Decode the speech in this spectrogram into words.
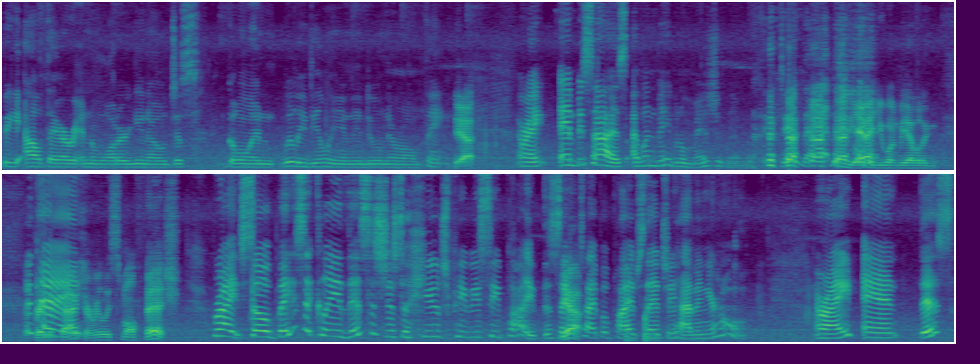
be out there in the water, you know, just going willy dilly and then doing their own thing. Yeah. All right. And besides, I wouldn't be able to measure them if they did that. yeah, you wouldn't be able to bring it back. They're really small fish. Right, so basically this is just a huge PVC pipe, the same Yeah. type of pipes that you have in your home. All right, and this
